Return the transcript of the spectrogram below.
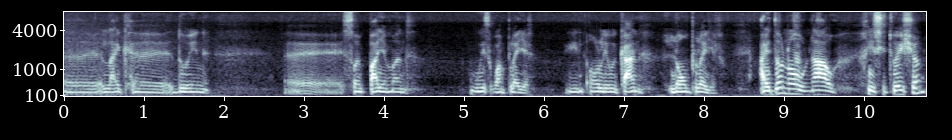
uh, like uh, doing uh, some payment with one player. Only we can loan player. I don't know now his situation,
